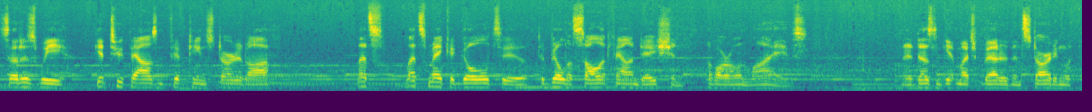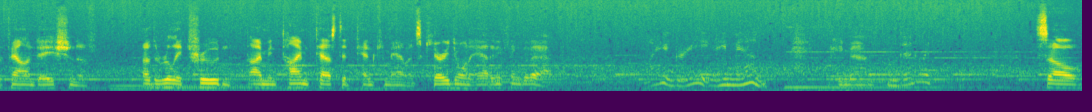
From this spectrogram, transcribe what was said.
So as we get 2015 started off, let's let's make a goal to, to build a solid foundation of our own lives. And it doesn't get much better than starting with the foundation of, of the really true and I mean time-tested Ten Commandments. Carrie, do you want to add anything to that? I agree. Amen. Amen. I'm good with So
